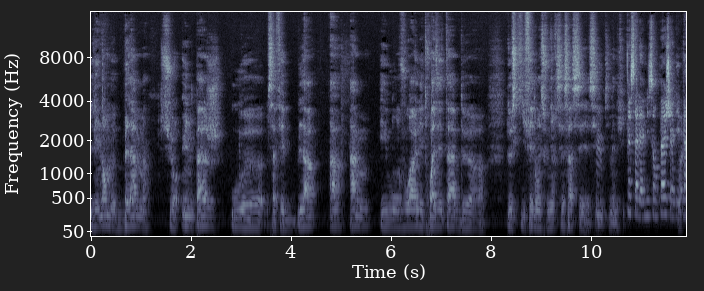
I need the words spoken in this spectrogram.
l'énorme blâme sur une page où euh, ça fait bla à âme et où on voit les trois étapes de euh, de ce qu'il fait dans les souvenirs c'est ça c'est c'est Mm. c'est magnifique ça, la mise en page, elle est, Ouais. per-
